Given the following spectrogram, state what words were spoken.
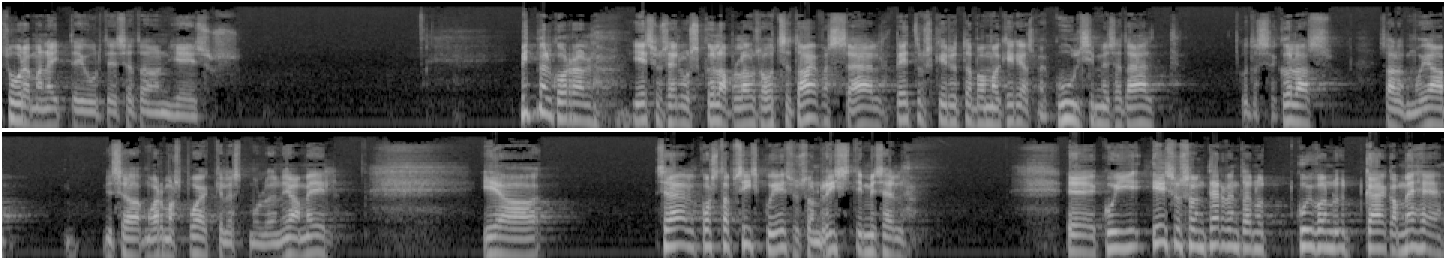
suurema näite juurde ja seda on Jeesus. mitmel korral Jeesuse elus kõlab lausa otse taevasse hääl, Peetrus kirjutab oma kirjas, me kuulsime seda häält, kuidas see kõlas, sa oled mu hea, sa, mu armas poeg, kellest mul on hea meel. ja see hääl kostab siis, kui Jeesus on ristimisel. E, kui Jeesus on tervendanud kuivanud käega mehe,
